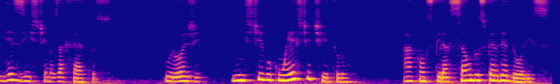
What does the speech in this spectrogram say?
e resiste nos afetos. Por hoje, me instigo com este título: A Conspiração dos Perdedores.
